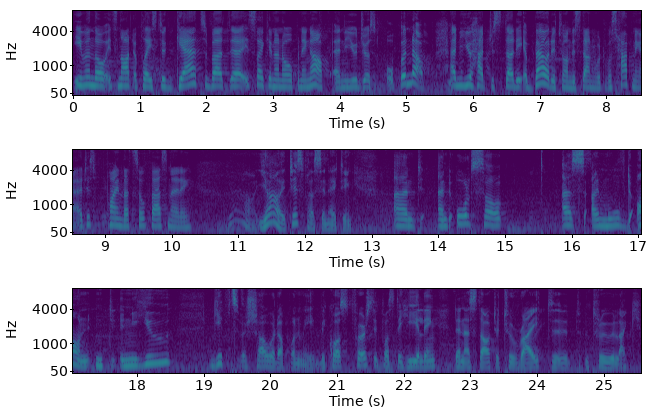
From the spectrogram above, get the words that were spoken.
even though it's not a place to get, but uh, it's like in an opening up, and you just open up, and you had to study about it to understand what was happening. I just find that so fascinating. Yeah, yeah, it is fascinating, and and also as I moved on, new gifts were showered up on me because first it was the healing, then I started to write uh, through like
